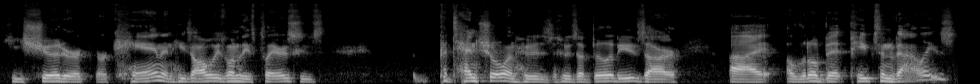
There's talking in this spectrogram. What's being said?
he should or, or can, and he's always one of these players whose potential and whose whose abilities are uh, a little bit peaks and valleys,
